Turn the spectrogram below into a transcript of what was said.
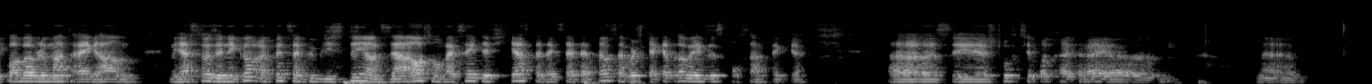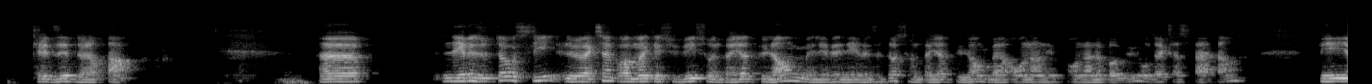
probablement très grande. Mais AstraZeneca a fait sa publicité en disant Ah, son vaccin est efficace avec cette data, ça va jusqu'à 90 Fait euh, je trouve que c'est pas très, très euh, euh, crédible de leur part. les résultats aussi, le vaccin a probablement été suivi sur une période plus longue, mais les, résultats sur une période plus longue, ben, on n'en en a pas vu. On dirait que ça se fait attendre. Puis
